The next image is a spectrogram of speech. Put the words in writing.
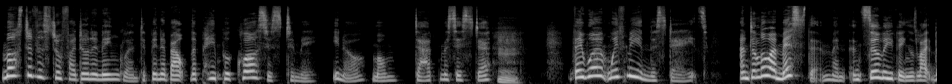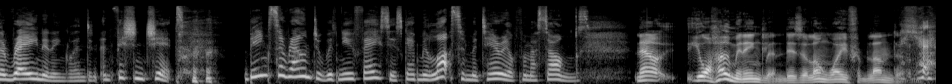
Most of the stuff I'd done in England had been about the people closest to me you know, mum, dad, my sister. Mm. They weren't with me in the States, and although I missed them and, and silly things like the rain in England and, and fish and chips, being surrounded with new faces gave me lots of material for my songs. Now, your home in England is a long way from London. Yes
